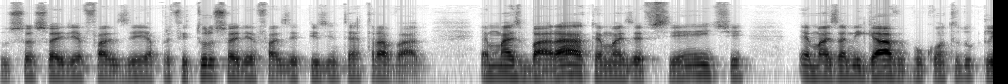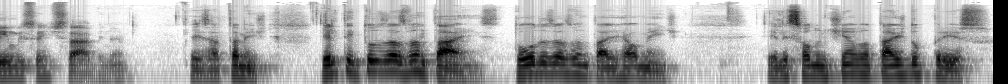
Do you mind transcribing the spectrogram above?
o senhor só iria fazer, a prefeitura só iria fazer piso intertravado. É mais barato, é mais eficiente, é mais amigável por conta do clima, isso a gente sabe, né? Exatamente. Ele tem todas as vantagens, todas as vantagens realmente. Ele só não tinha a vantagem do preço.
